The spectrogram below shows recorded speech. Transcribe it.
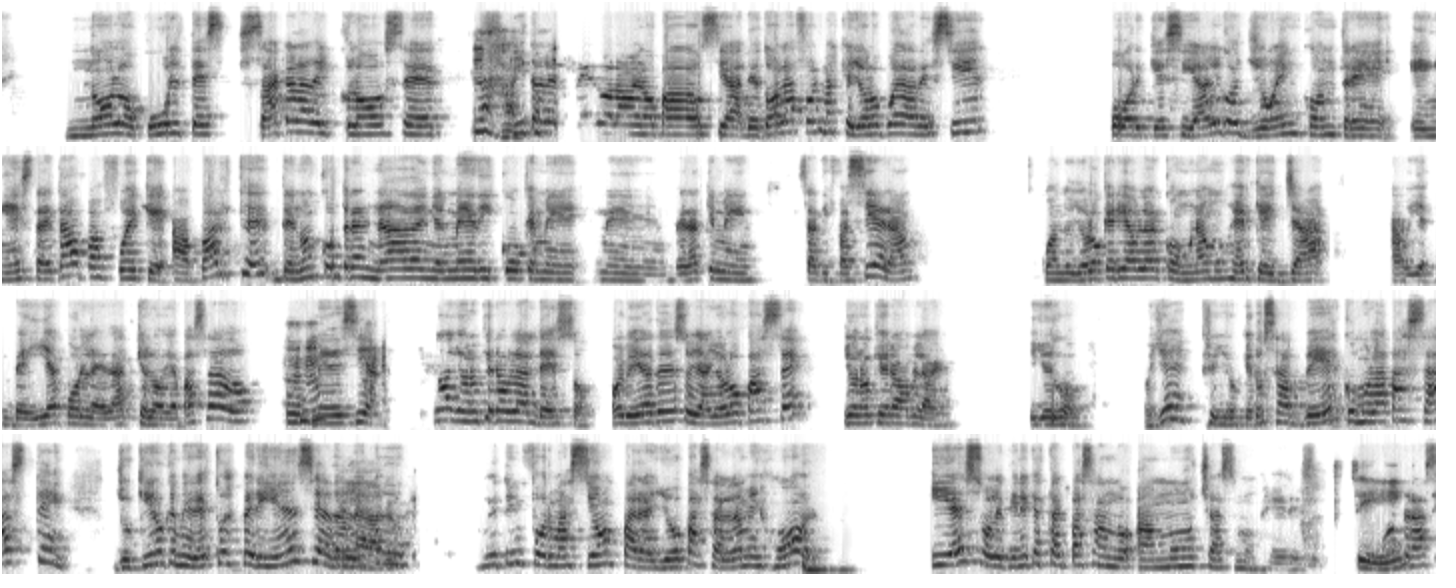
No lo ocultes, sácala del closet, quítale el pedo a la menopausia, de todas las formas que yo lo pueda decir, porque si algo yo encontré en esta etapa fue que aparte de no encontrar nada en el médico que me, me, que me satisfaciera, cuando yo lo quería hablar con una mujer que ya había, veía por la edad que lo había pasado, me decía, no, yo no quiero hablar de eso, olvídate de eso, ya yo lo pasé, yo no quiero hablar. Y yo digo, oye, pero yo quiero saber cómo la pasaste, yo quiero que me des tu experiencia, dame tu información para yo pasarla mejor. Y eso le tiene que estar pasando a muchas mujeres. Sí. Otras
